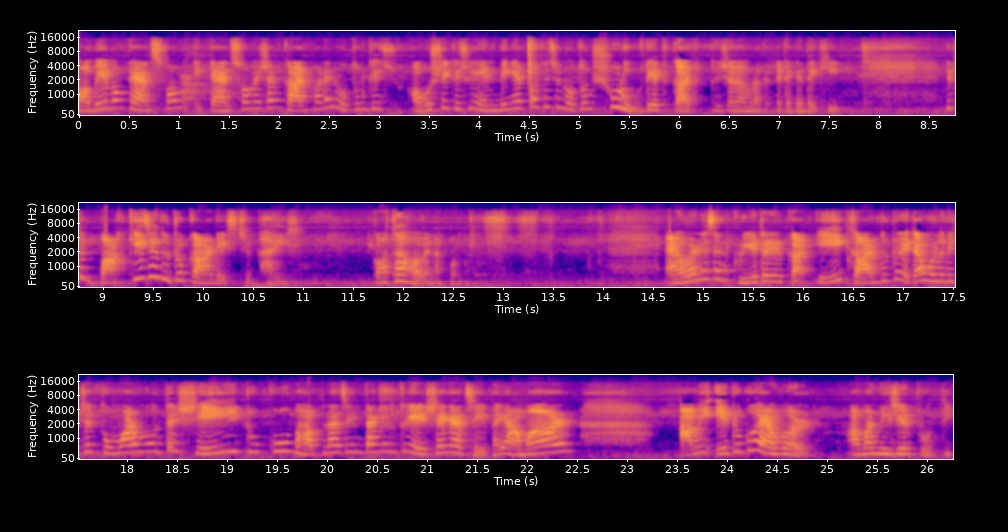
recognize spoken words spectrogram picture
হবে এবং ট্রান্সফর্ম ট্রান্সফরমেশন কার্ড মানে নতুন কিছু, অবশ্যই কিছু এন্ডিংয়ের পর কিছু নতুন শুরু ডেথ কার্ড হিসাবে আমরা এটাকে দেখি। কিন্তু বাকি যে দুটো কার্ড এসছে, ভাই, কথা হবে না কোনো। অ্যাওয়ারনেস অ্যান্ড ক্রিয়েটারের কার্ড এই কার্ড দুটো এটা বলে দিচ্ছে, তোমার মধ্যে সেইটুকু ভাবনা চিন্তা কিন্তু এসে গেছে। ভাই, আমার, আমি এটুকু অ্যাওয়ার আমার নিজের প্রতি।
